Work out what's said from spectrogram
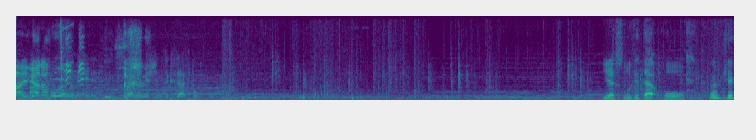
Wow, you got him? Friendly mission successful. Yes, look at that hole. Okay.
